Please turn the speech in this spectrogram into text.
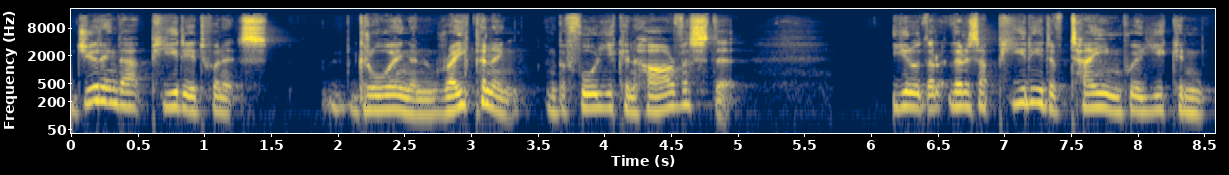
during that period when it's growing and ripening, and before you can harvest it, you know, there, there is a period of time where you can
